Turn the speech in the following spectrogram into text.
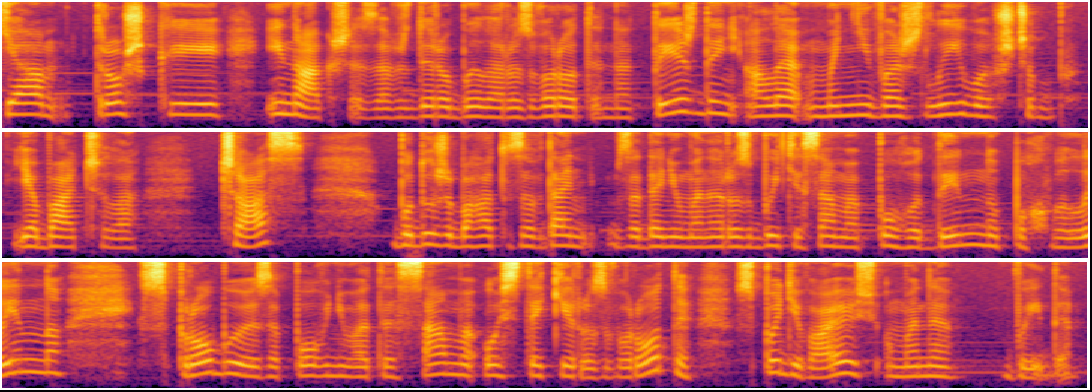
Я трошки інакше завжди робила розвороти на тиждень, але мені важливо, щоб я бачила час, бо дуже багато завдань за день у мене розбиті саме погодинно, похвилинно. Спробую заповнювати саме ось такі розвороти. Сподіваюсь, у мене вийде.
